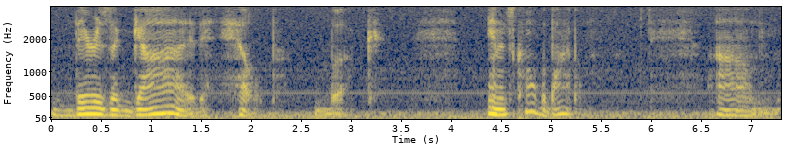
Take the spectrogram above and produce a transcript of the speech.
there is a God help book, and it's called the Bible. Um,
